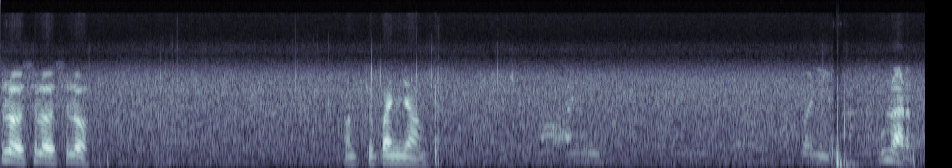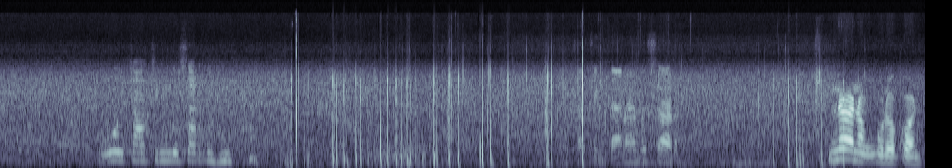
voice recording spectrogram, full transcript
Slow, slow, slow. Waktu panjang. Oh, ini. Apa nih? Ular. Oh, cacing besar tuh. Cacing tanah besar. Ini anak kuda kon.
